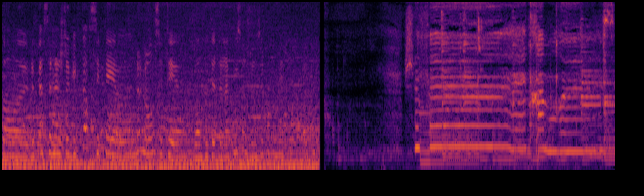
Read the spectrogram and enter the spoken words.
quand le personnage de Victor, c'était. non, non, c'était. bon, peut-être de l'inconscient, je ne sais pas. Je veux être amoureuse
